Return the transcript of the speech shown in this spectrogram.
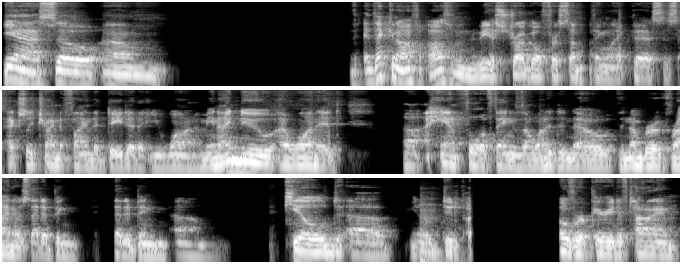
Yeah, so um, that can often be a struggle for something like this is actually trying to find the data that you want i mean i knew i wanted uh, a handful of things. I wanted to know the number of rhinos that had been that had been um, killed uh, you know mm. due to over a period of time.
